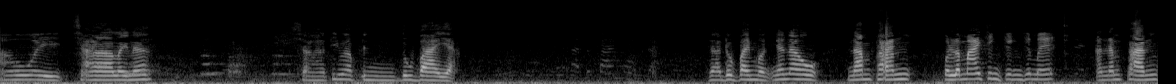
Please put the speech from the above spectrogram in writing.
เอาไอ้ชาอะไรนะ ชาที่มาเป็นดูไบอะชาดูไบหมดงั้นเอาน้ำพันธุ์ผลไม้จริง ๆ ใช่ไหมอันน้ำพันธุ์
